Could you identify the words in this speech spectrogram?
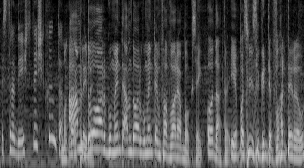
străduiește-te și cântă. Măcar am playback. două argumente, am două argumente în favoarea boxei. Odată, e posibil să cânte foarte rău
